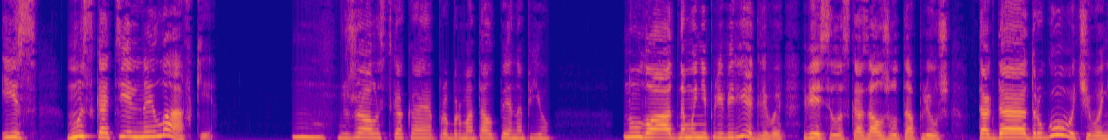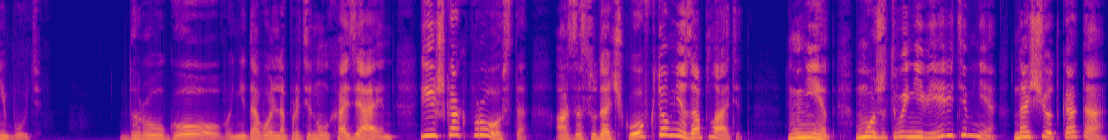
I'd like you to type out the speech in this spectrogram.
из москотельной лавки». «Жалость какая!» — пробормотал Пенопью. «Ну ладно, мы не привередливы», — весело сказал Желтоплюш. «Тогда другого чего-нибудь». «Другого!» — недовольно протянул хозяин. «Ишь, как просто! А за судачков кто мне заплатит?» «Нет, может, вы не верите мне насчет кота?»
